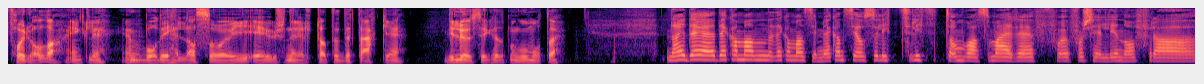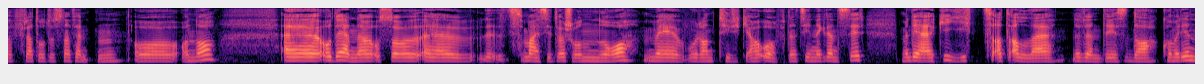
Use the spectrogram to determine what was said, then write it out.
forhold, da, egentlig. Mm. Både i Hellas og i EU generelt. At dette er ikke Vi løser ikke dette på en god måte. Nei, det, det, kan man, det, kan man, si. Men jeg kan si også litt, litt om hva som er eh, forskjellig nå fra, fra 2015 og, og nå. Uh, og det ene også, uh, som er situasjonen nå, med hvordan Tyrkia har åpnet sine grenser. Men det er ikke gitt at alle nødvendigvis da kommer inn.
